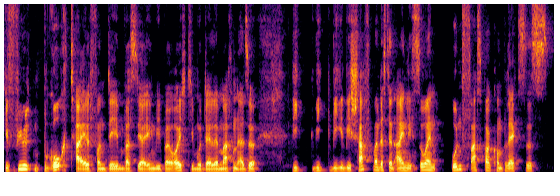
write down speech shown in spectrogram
gefühlt einen Bruchteil von dem, was ja irgendwie bei euch die Modelle machen. Also wie, wie, wie, wie schafft man das denn eigentlich, so ein unfassbar komplexes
